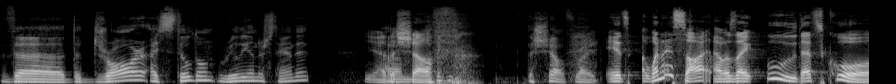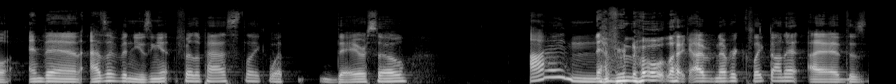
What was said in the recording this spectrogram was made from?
the the drawer i still don't really understand it yeah the um, shelf the shelf, right? It's when I saw it, I was like, "Ooh, that's cool." And then as I've been using it for the past like what day or so, I never know. Like I've never clicked on it. I just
